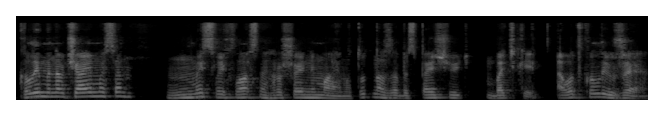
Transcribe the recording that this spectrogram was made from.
Коли ми навчаємося, ми своїх власних грошей не маємо. Тут нас забезпечують батьки. А от коли вже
